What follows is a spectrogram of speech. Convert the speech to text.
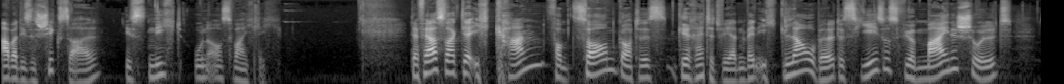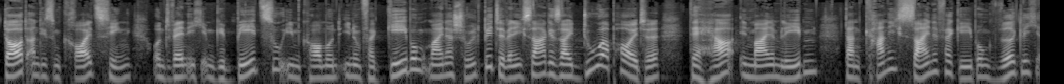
Aber dieses Schicksal ist nicht unausweichlich. Der Vers sagt ja, ich kann vom Zorn Gottes gerettet werden, wenn ich glaube, dass Jesus für meine Schuld dort an diesem Kreuz hing und wenn ich im Gebet zu ihm komme und ihn um Vergebung meiner Schuld bitte, wenn ich sage, sei du ab heute der Herr in meinem Leben, dann kann ich seine Vergebung wirklich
